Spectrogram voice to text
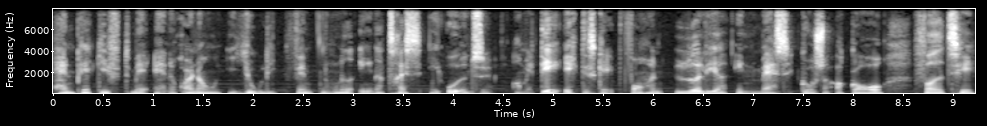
Han bliver gift med Anne Rønnow i juli 1561 i Odense, og med det ægteskab får han yderligere en masse godser og gårde fået til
